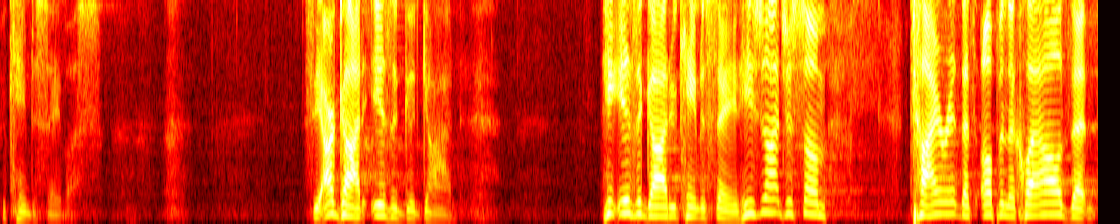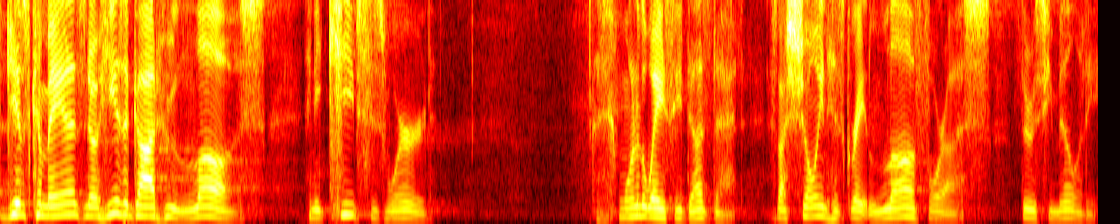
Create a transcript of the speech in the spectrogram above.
who came to save us. See, our God is a good God. He is a God who came to save. He's not just some tyrant that's up in the clouds that gives commands. No, He is a God who loves and He keeps His word. One of the ways he does that is by showing his great love for us through his humility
